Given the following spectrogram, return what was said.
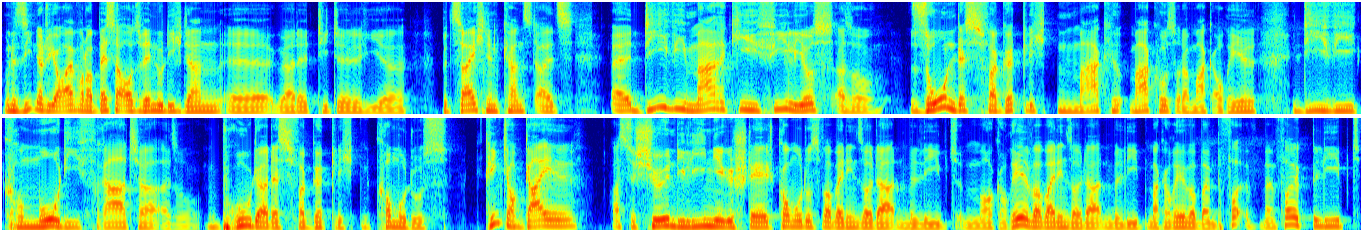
Und es sieht natürlich auch einfach noch besser aus, wenn du dich dann, äh, gerade Titel hier bezeichnen kannst als äh, Divi Marci Filius, also Sohn des vergöttlichten Mark Marcus oder Marc Aurel, Divi Commodi Frater, also Bruder des vergöttlichten Commodus. Klingt doch geil. Hast du schön die Linie gestellt. Commodus war bei den Soldaten beliebt. Marc Aurel war bei den Soldaten beliebt. Marc Aurel war beim, Befol- beim Volk beliebt.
